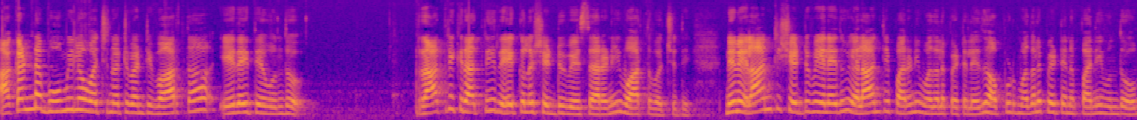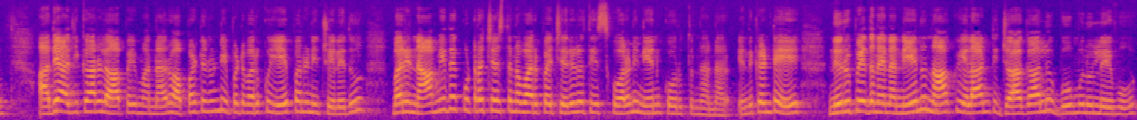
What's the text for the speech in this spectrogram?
అఖండ భూమిలో వచ్చినటువంటి వార్త ఏదైతే ఉందో రాత్రికి రాత్రి రేకుల షెడ్డు వేశారని వార్త వచ్చింది. నేను ఎలాంటి షెడ్డు వేయలేదు ఎలాంటి పనిని మొదలు పెట్టలేదు అప్పుడు మొదలుపెట్టిన పని ఉందో అదే అధికారులు ఆపేయమన్నారు. అప్పటి నుండి ఇప్పటి వరకు ఏ పనిని చేయలేదు. మరి నా మీద కుట్ర చేస్తున్న వారిపై చర్యలు తీసుకోవాలని నేను కోరుతున్నాను. ఎందుకంటే నిరుపేదనైన నేను నాకు ఎలాంటి జాగాలు భూములు లేవు.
